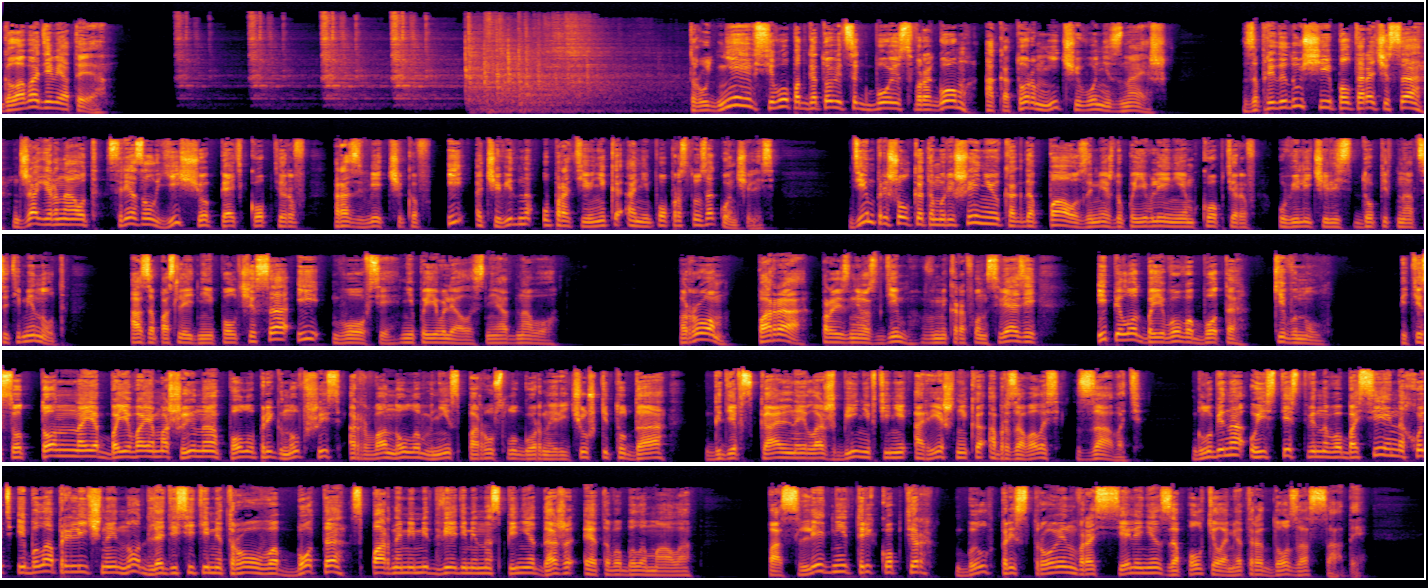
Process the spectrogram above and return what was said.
Глава девятая. Труднее всего подготовиться к бою с врагом, о котором ничего не знаешь. За предыдущие полтора часа Джаггернаут срезал еще пять коптеров разведчиков, и, очевидно, у противника они попросту закончились. Дим пришел к этому решению, когда паузы между появлением коптеров увеличились до 15 минут, а за последние полчаса и вовсе не появлялось ни одного. «Ром, пора!» — произнес Дим в микрофон связи, и пилот боевого бота кивнул. Пятисоттонная боевая машина, полупригнувшись, рванула вниз по руслу горной речушки туда, где в скальной ложбине в тени орешника образовалась заводь. Глубина у естественного бассейна хоть и была приличной, но для десятиметрового бота с парными медведями на спине даже этого было мало. Последний трикоптер был пристроен в расселине за полкилометра до засады.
